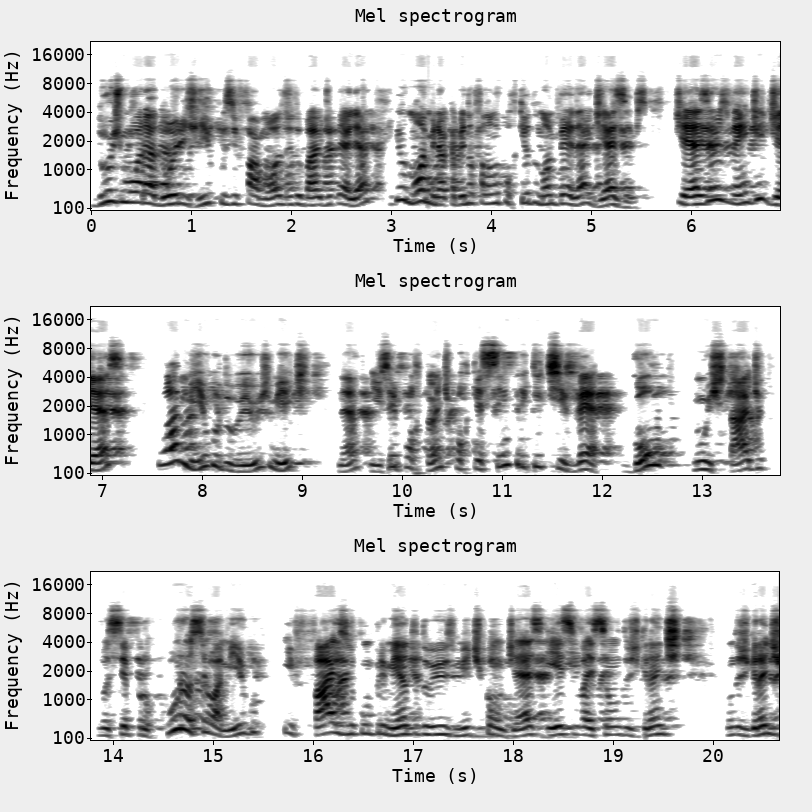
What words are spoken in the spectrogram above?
dos moradores ricos e famosos do bairro de Bel Air. E o nome, né? Eu acabei não falando o porquê do nome Bel Air Jazzers. Jazzers vem de jazz, o amigo do Will Smith, né? Isso é importante porque sempre que tiver gol no estádio, você procura o seu amigo e faz o cumprimento do Will Smith com o jazz. Esse vai ser um dos grandes um dos grandes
